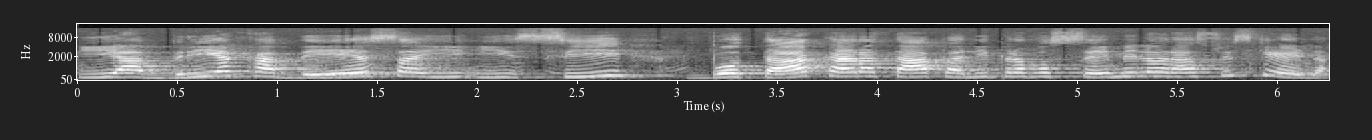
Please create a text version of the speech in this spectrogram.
e abrir a cabeça e, e se botar a cara tapa ali para você melhorar a sua esquerda,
